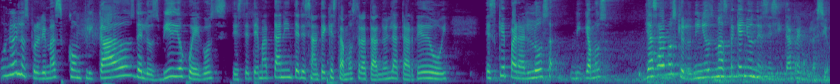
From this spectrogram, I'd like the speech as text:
Uno de los problemas complicados de los videojuegos, de este tema tan interesante que estamos tratando en la tarde de hoy, es que para los, digamos, ya sabemos que los niños más pequeños necesitan regulación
